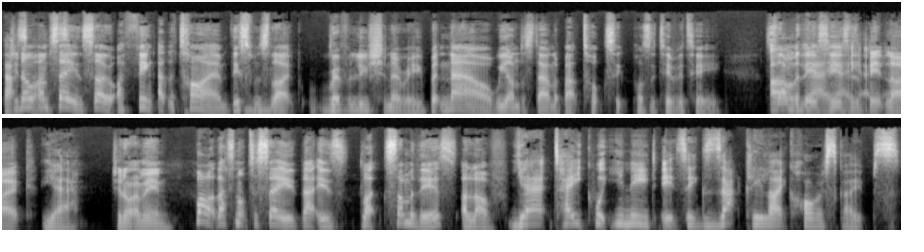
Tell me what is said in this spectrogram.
That's Do you know what I'm saying? So I think at the time this was Mm. like revolutionary, but now we understand about toxic positivity. Some Oh, of this yeah, is yeah, a yeah, bit like, Yeah. do you know what I mean? But that's not to say that is like some of this I love. Yeah, take what you need. It's exactly like horoscopes.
